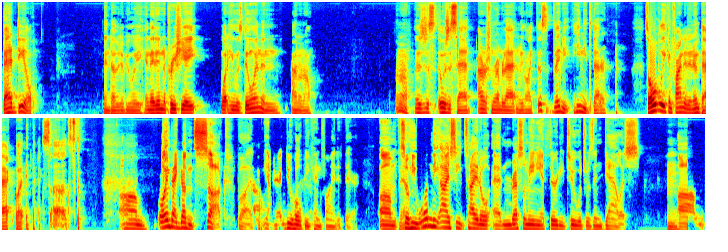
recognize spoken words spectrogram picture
bad deal in wwe and they didn't appreciate what he was doing and i don't know I don't know. It was just it was just sad. I just remember that and be like, this they need he needs better. So hopefully he can find it in Impact, but Impact sucks. Um well Impact doesn't suck, but yeah, I do hope he can find it there. Um yeah. so he won the IC title at WrestleMania 32, which was in Dallas. Mm. Um,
